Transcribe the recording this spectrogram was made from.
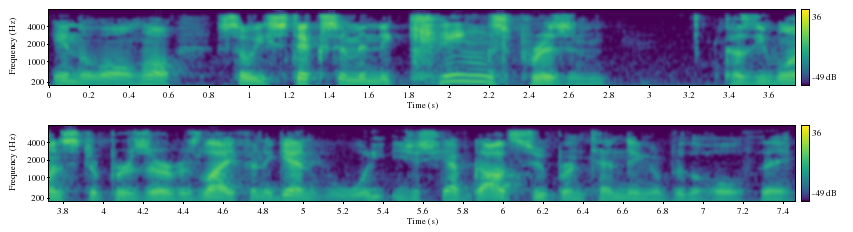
in the long haul. So he sticks him in the king's prison because he wants to preserve his life. And again, you just have God superintending over the whole thing.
